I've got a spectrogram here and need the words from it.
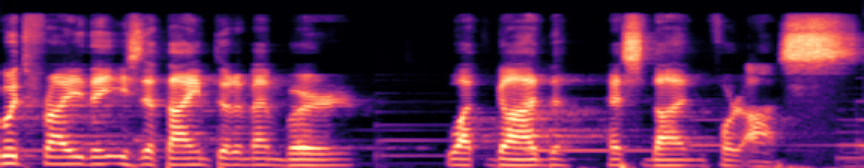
Good Friday is the time to remember what God has done for us.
